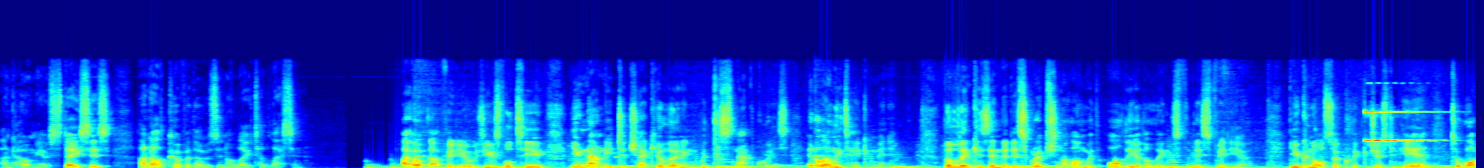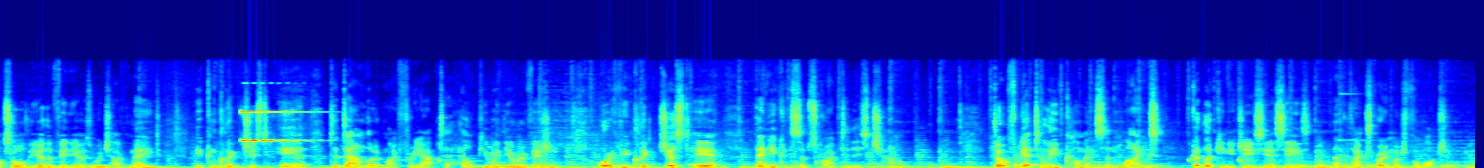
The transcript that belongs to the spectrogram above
and homeostasis, and I'll cover those in a later lesson. I hope that video was useful to you. You now need to check your learning with the Snapquiz. It'll only take a minute. The link is in the description along with all the other links for this video. You can also click just here to watch all the other videos which I've made. You can click just here to download my free app to help you with your revision. Or if you click just here, then you can subscribe to this channel. Don't forget to leave comments and likes. Good luck in your GCSEs and thanks very much for watching.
